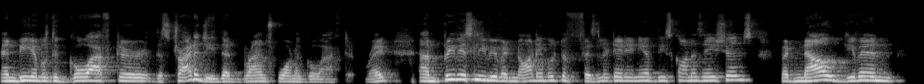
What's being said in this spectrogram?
and be able to go after the strategy that brands want to go after right? Um, previously we were not able to facilitate any of these conversations but now given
